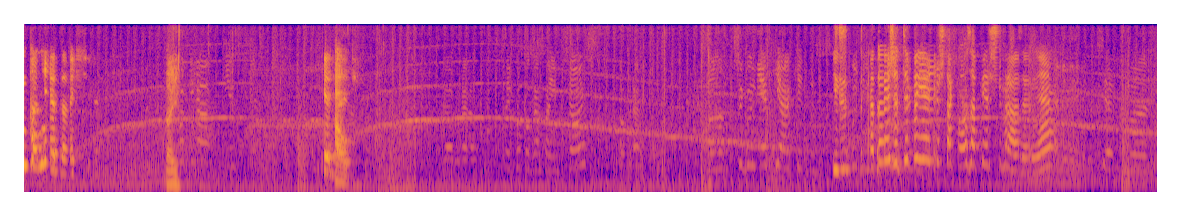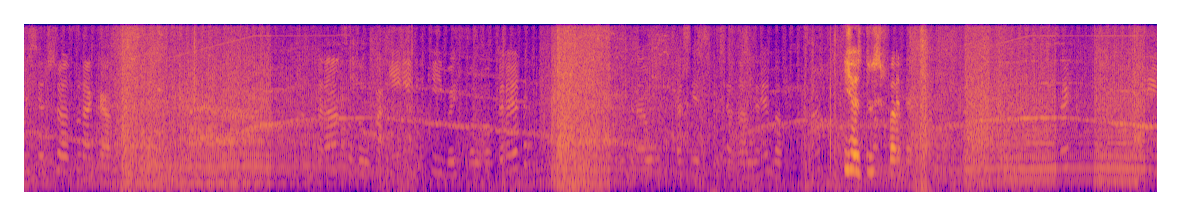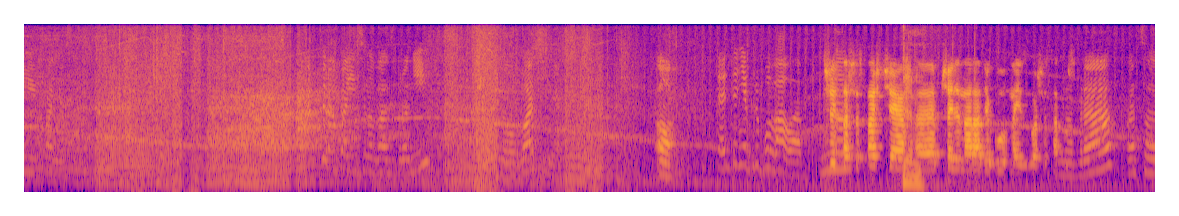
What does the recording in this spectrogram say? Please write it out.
No nie da się. Daj. Nie da Au. się. Dobra, tutaj pomogę pani wsiąść? Dobra. No, szczególnie jakie I zgaduję, że ty wyjedziesz tak o za pierwszym razem, nie? wyświadczyła znaka. Dobra, co do pani? Kij baseballowy. Dobra, Łukasz jest posiadany, dobrze. Jezus Maria. Z broni? No właśnie. O, Tędy nie próbowałam. 316, Wiem. e, przejdę na radio główne i zgłoszę status. dobra. A co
